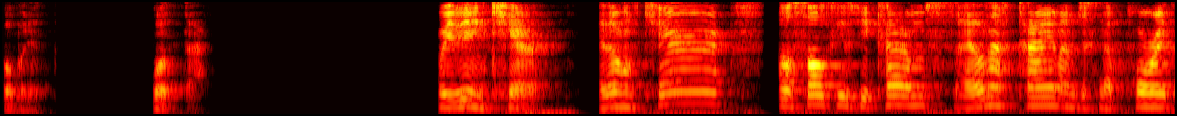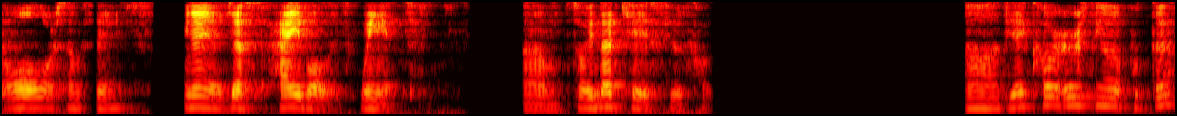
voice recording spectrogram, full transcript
부어버렸다. 부었다. Or you didn't care. I don't care how salty it becomes. I don't have time. I'm just gonna pour it all or something. You know, just eyeball it, wing it. Um, so in that case, you would call. Uh, did I cover everything about 붓다?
